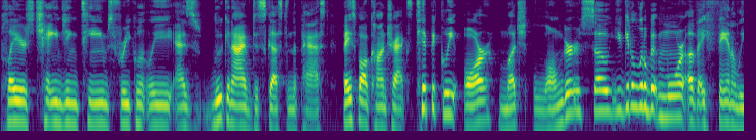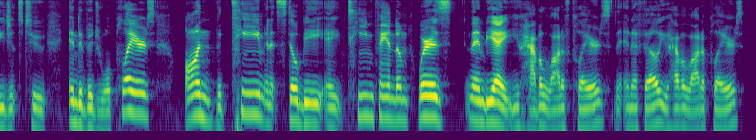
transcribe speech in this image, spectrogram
players changing teams frequently. As Luke and I have discussed in the past, baseball contracts typically are much longer, so you get a little bit more of a fan allegiance to individual players on the team and it still be a team fandom. Whereas the NBA, you have a lot of players. The NFL, you have a lot of players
